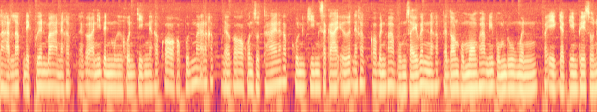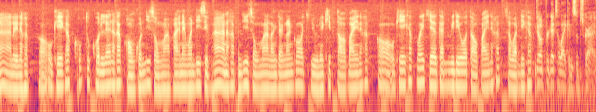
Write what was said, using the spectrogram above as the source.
รหัสลับเด็กเพื่อนบ้านนะครับ แล้วก็อันนี้เป็นมือคนจริงนะครับ ก็ขอบคุณมากนะครับ แล้วก็คนสุดท้ายนะครับ คุณ King Sky Earth นะครับก็เป็นภาพผมใส่แว่นนะครับ แต่ตอนผมมองภาพนี้ผมดูเหมือนพระเอกจากเกมเพโซนาเลยนะครับ ก็โอเคครับ ครบทุกคนแล้วนะครับ ของคนที่ส่งมาภายในวันที่ 15 นะครับคนที่ส่งมาหลังจากนั้นก็จะอยู่ในคลิปต่อไปนะครับ ก็โอเคครับไว้เจอกันวิดีโอต่อไปนะครับ สวัสดีครับ Don't forget to like and subscribe.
